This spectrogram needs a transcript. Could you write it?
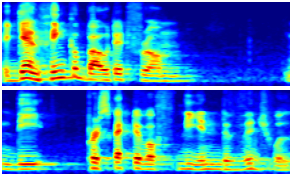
again, think about it from the perspective of the individual.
